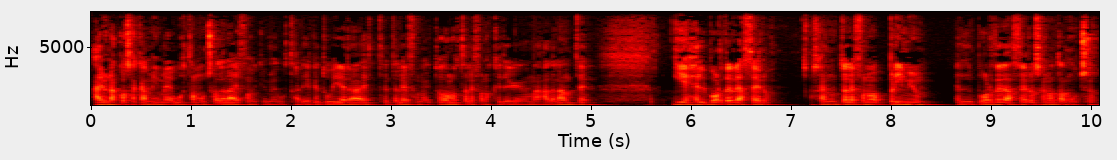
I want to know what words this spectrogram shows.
Hay una cosa que a mí me gusta mucho del iPhone y que me gustaría que tuviera este teléfono y todos los teléfonos que lleguen más adelante, y es el borde de acero. O sea, en un teléfono premium, el borde de acero se nota mucho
